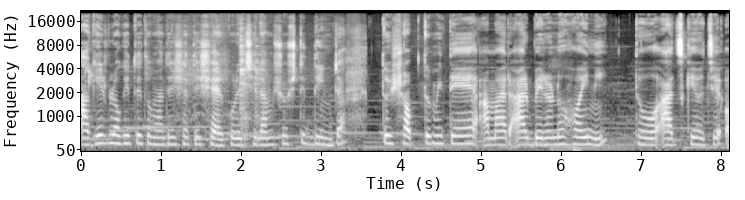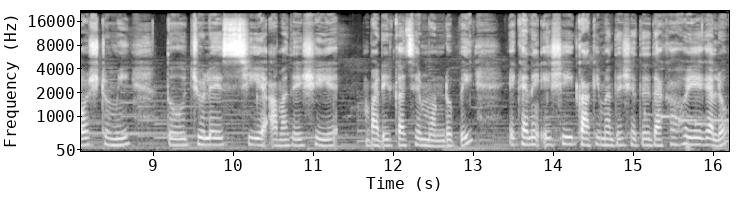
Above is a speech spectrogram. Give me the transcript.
আগের ব্লগেতে তোমাদের সাথে শেয়ার করেছিলাম ষষ্ঠীর দিনটা। তো সপ্তমীতে আমার আর বেরোনো হয়নি। তো আজকে হচ্ছে অষ্টমী। তো চলে এসেছি আমাদের সেই বাড়ির কাছের মণ্ডপেই। এখানে এসেই কাকিমাদের সাথে দেখা হয়ে গেল।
